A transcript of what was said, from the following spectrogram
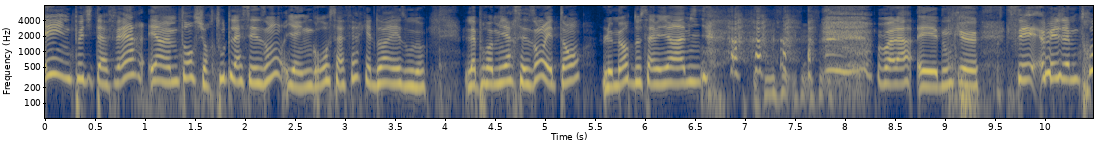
et une petite affaire et en même temps sur toute la saison il y a une grosse affaire qu'elle doit résoudre. La première saison étant le meurtre de sa meilleure amie. Voilà et donc euh, c'est mais j'aime trop.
